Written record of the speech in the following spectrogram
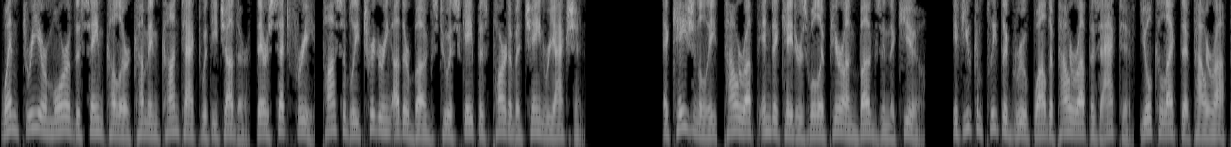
When three or more of the same color come in contact with each other, they are set free, possibly triggering other bugs to escape as part of a chain reaction. Occasionally, power-up indicators will appear on bugs in the queue. If you complete the group while the power-up is active, you'll collect that power-up.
